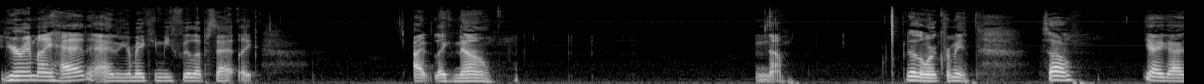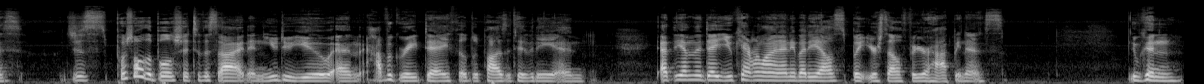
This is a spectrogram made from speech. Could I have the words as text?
you're in my head and you're making me feel upset, like, I, like, no. No. It Doesn't work for me. So, yeah, you guys, just push all the bullshit to the side and you do you and have a great day filled with positivity. And at the end of the day, you can't rely on anybody else but yourself for your happiness. You can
